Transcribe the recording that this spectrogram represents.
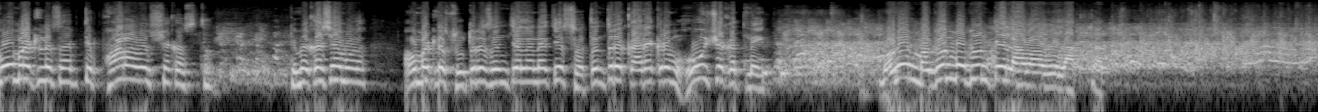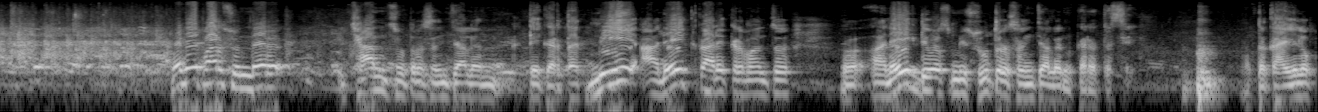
हो म्हटलं साहेब ते फार आवश्यक असतं. तुम्ही कशामुळं? अहो म्हटलं सूत्रसंचालनाचे स्वतंत्र कार्यक्रम होऊ शकत नाहीत. म्हणून मधून मधून ते लावावे लागतात. म्हणजे फार सुंदर छान सूत्रसंचालन ते करतात. मी अनेक कार्यक्रमांचं अनेक दिवस मी सूत्रसंचालन करत असे. आता काही लोक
